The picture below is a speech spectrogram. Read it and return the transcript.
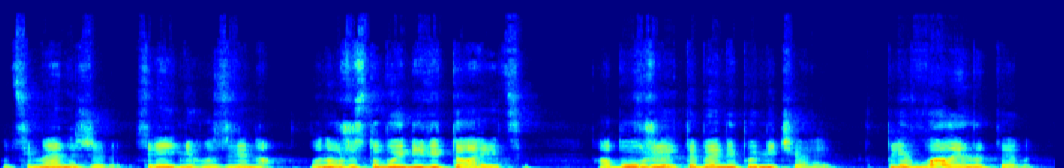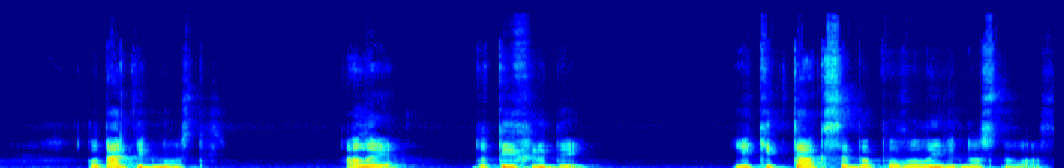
Оці менеджери середнього звіна, воно вже з тобою не вітається або вже тебе не помічає. Плівали на тебе. Отак відноситесь. Але до тих людей, які так себе повели відносно вас.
